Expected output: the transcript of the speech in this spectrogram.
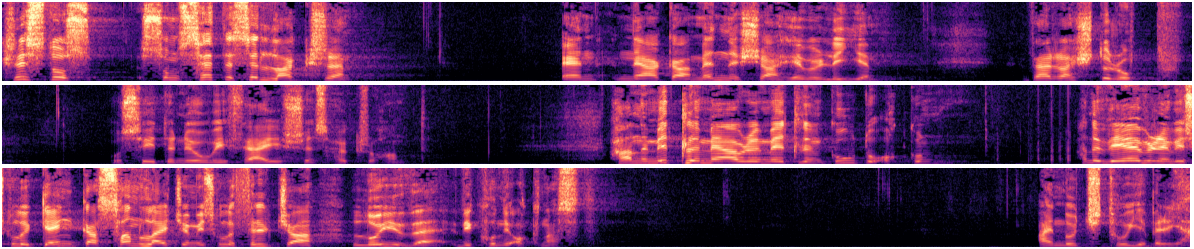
Kristus som setter seg lagre enn nega menneska hever lije, vær rastur opp og sitter nå i fæisens høyre hand. Han er mittle med avre, mittlen god og okkon. Han er veveren vi skulle genka sannleitjen, vi skulle fylltja løyve vi kunne oknast. ein nudj tuje berja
